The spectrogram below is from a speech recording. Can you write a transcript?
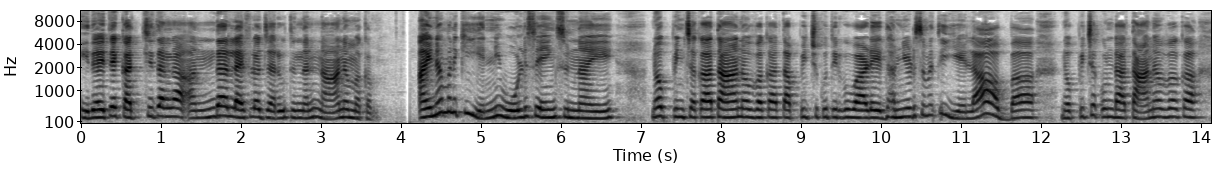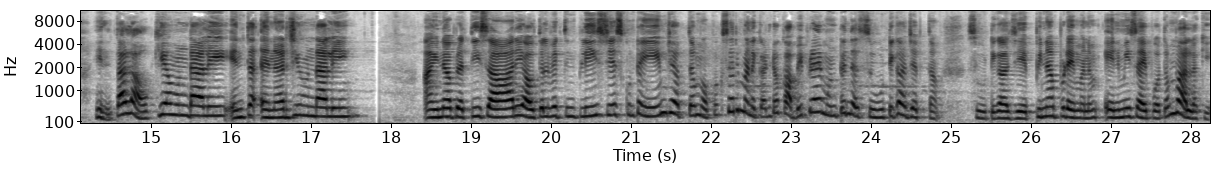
ఇదైతే ఖచ్చితంగా అందరి లైఫ్లో జరుగుతుందని నా నమ్మకం. అయినా మనకి ఎన్ని ఓల్డ్ సేయింగ్స్ ఉన్నాయి? నొప్పించక తానవ్వక తప్పించుకు తిరుగువాడే ధన్యుడు సుమతి ఎలా అబ్బా? నొప్పించకుండా తానవ్వక ఎంత లౌక్యం ఉండాలి? ఎంత ఎనర్జీ ఉండాలి? అయినా ప్రతిసారి అవతల వ్యక్తిని ప్లీజ్ చేసుకుంటే ఏం చెప్తాం? ఒక్కొక్కసారి మనకంటే ఒక అభిప్రాయం ఉంటుంది. అది సూటిగా చెప్తాం. సూటిగా చెప్పినప్పుడే మనం ఎనిమిస్ అయిపోతాం వాళ్ళకి.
